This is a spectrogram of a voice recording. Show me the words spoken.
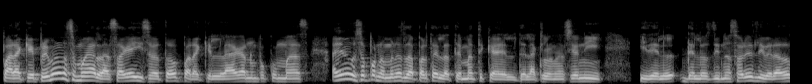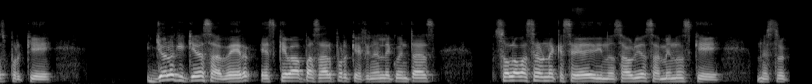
para que primero no se mueva la saga y sobre todo para que la hagan un poco más... A mí me gustó por lo menos la parte de la temática de, la clonación y, de los dinosaurios liberados porque yo lo que quiero saber es qué va a pasar porque al final de cuentas solo va a ser una cacería de dinosaurios a menos que nuestro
